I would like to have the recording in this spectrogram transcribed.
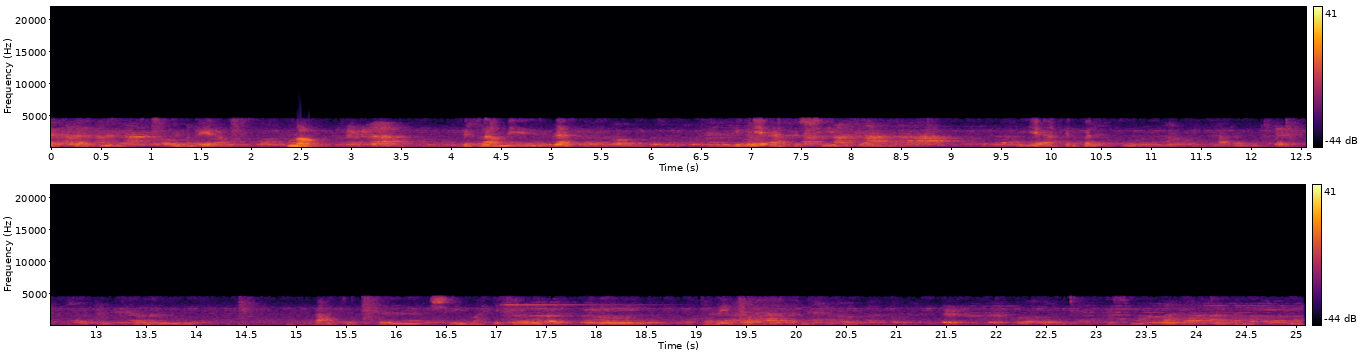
أكثر من من غيرها. نعم. بالرامي ذاتها هي آخر شيء. هي آخر بلد. حاربوا بعثت عشرين وحدة في في طبيب واحد. اسمه طارق.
